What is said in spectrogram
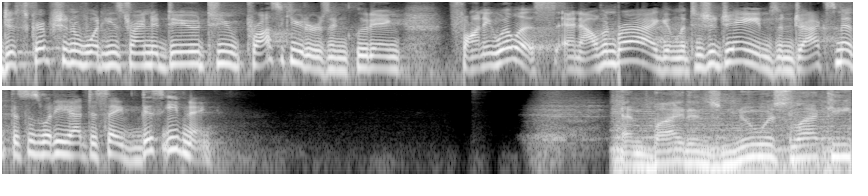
description of what he's trying to do to prosecutors including Fani Willis and Alvin Bragg and Letitia James and Jack Smith. This is what he had to say this evening. And Biden's newest lackey,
